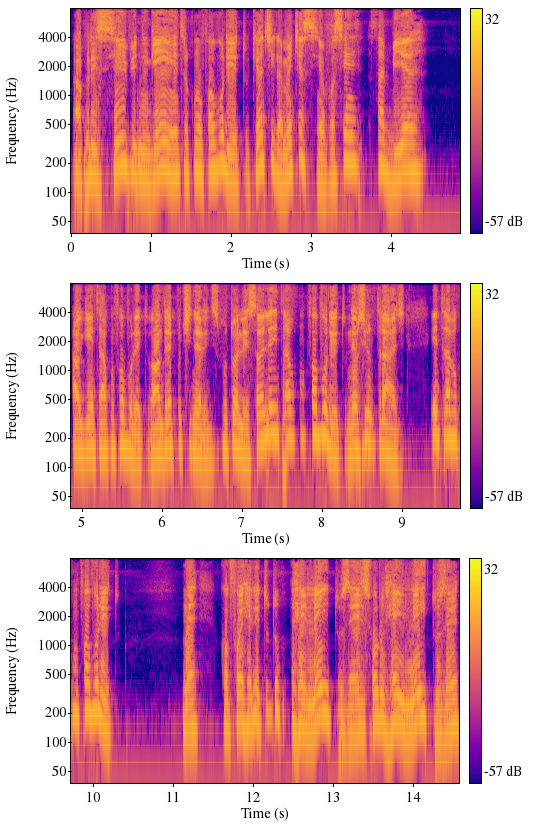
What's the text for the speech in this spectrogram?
A princípio, ninguém entra como favorito. Que antigamente assim, você sabia alguém entrava como favorito. O André Putinelli disputou a eleição, ele entrava como favorito. Nelson Trade entrava como favorito. Né? Foi reeleito, reeleitos, eles foram reeleitos né?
